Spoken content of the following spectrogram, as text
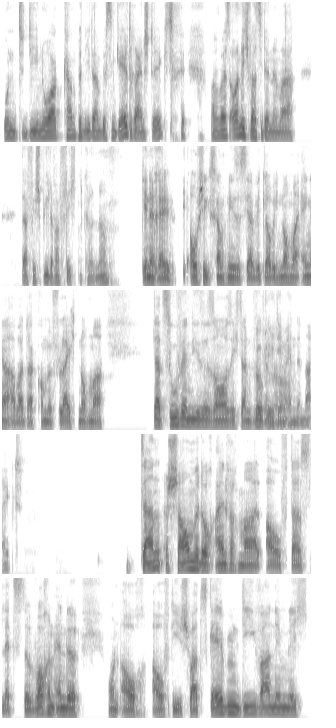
und die Noah Company da ein bisschen Geld reinsteckt. Man weiß auch nicht, was sie dann immer dafür Spieler verpflichten können. Ne? Generell, Aufstiegskampf nächstes Jahr wird, glaube ich, noch mal enger, aber da kommen wir vielleicht noch mal dazu, wenn die Saison sich dann wirklich genau. dem Ende neigt. Dann schauen wir doch einfach mal auf das letzte Wochenende und auch auf die Schwarz-Gelben. Die waren nämlich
